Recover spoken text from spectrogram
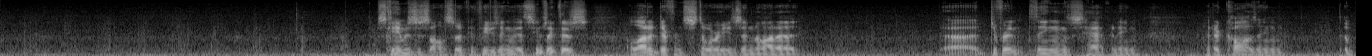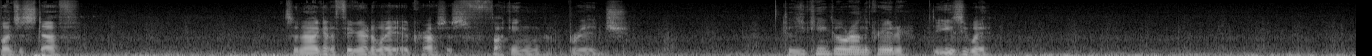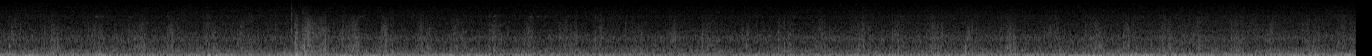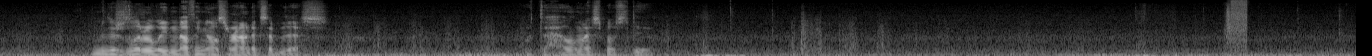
This game is just also confusing. It seems like there's a lot of different stories and a lot of uh, different things happening that are causing a bunch of stuff. So now I gotta figure out a way across this fucking bridge. Because you can't go around the crater the easy way. Literally nothing else around except this. What the hell am I supposed to do?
